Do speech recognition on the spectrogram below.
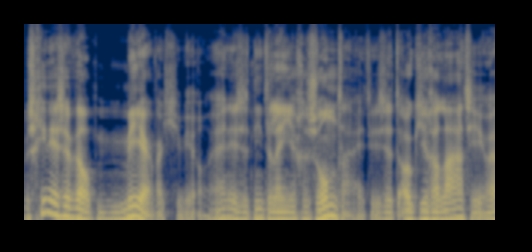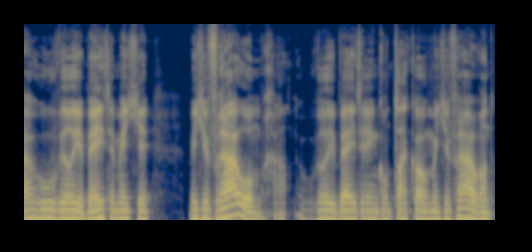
misschien is er wel meer wat je wil. Hè? Is het niet alleen je gezondheid? Is het ook je relatie? Hè? Hoe wil je beter met je, met je vrouw omgaan? Hoe wil je beter in contact komen met je vrouw? Want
